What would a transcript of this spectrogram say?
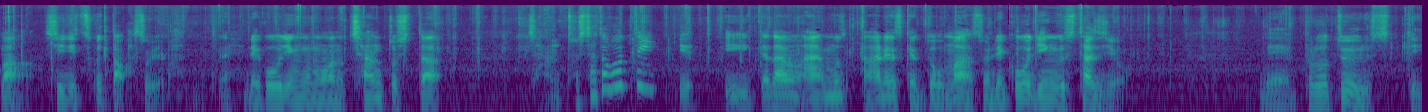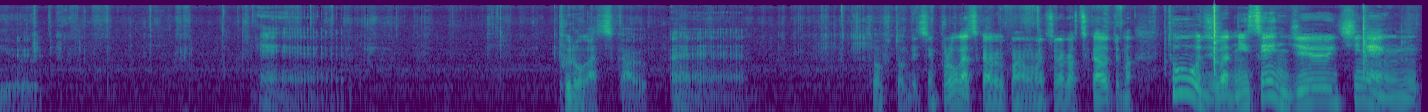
まあ CD 作ったわ、そういえば。ね、レコーディングもあの、ちゃんとした、ちゃんとしたとこって言い方ああれですけど、まあそのレコーディングスタジオで、プロトゥールスっていう、えー、プロが使う、えーソフト。別にプロが使う、まあ、アマチュアが使うって、まあ、当時は2011年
